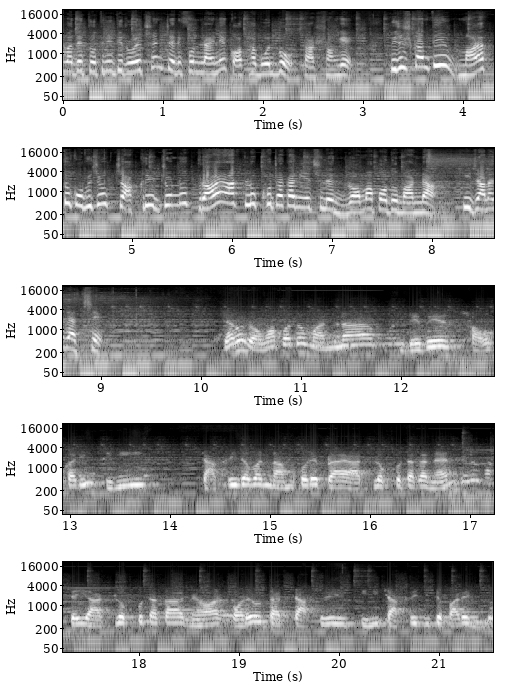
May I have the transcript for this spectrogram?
আমাদের প্রতিনিধি রয়েছেন, টেলিফোন লাইনে কথা বলব তার সঙ্গে। পীযূষ কান্তি, মারাত্মক অভিযোগ, চাকরির জন্য প্রায় আট লক্ষ টাকা নিয়েছিলেন রমাপদ মান্না। কি জানা যাচ্ছে? দেখো রমাপদ মান্না দেবের সহকারী, তিনি চাকরি দেওয়ার নাম করে প্রায় আট লক্ষ টাকা নেন। সেই আট লক্ষ টাকা নেওয়ার পরেও তার চাকরি, তিনি চাকরি দিতে পারেননি।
